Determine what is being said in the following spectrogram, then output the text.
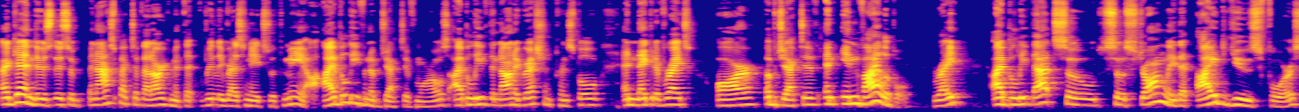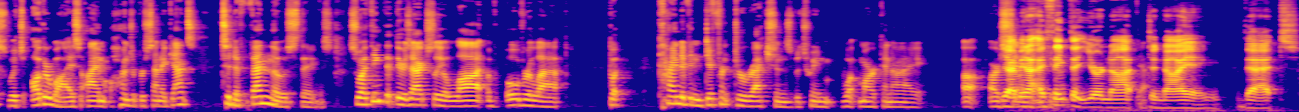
again, there's there's a, an aspect of that argument that really resonates with me. I believe in objective morals. I believe the non-aggression principle and negative rights are objective and inviolable. Right. I believe that so so strongly that I'd use force, which otherwise I'm 100% against, to defend those things. So I think that there's actually a lot of overlap, but kind of in different directions between what Marc and I uh, are yeah, saying. Yeah, I mean, I think that you're not yeah. denying that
